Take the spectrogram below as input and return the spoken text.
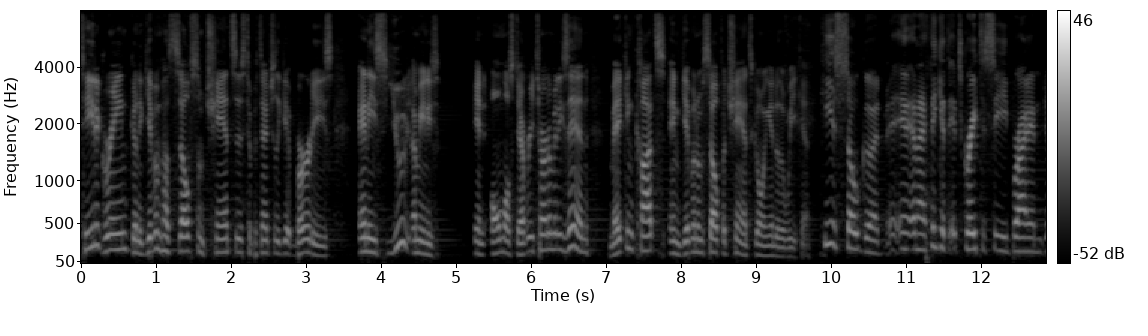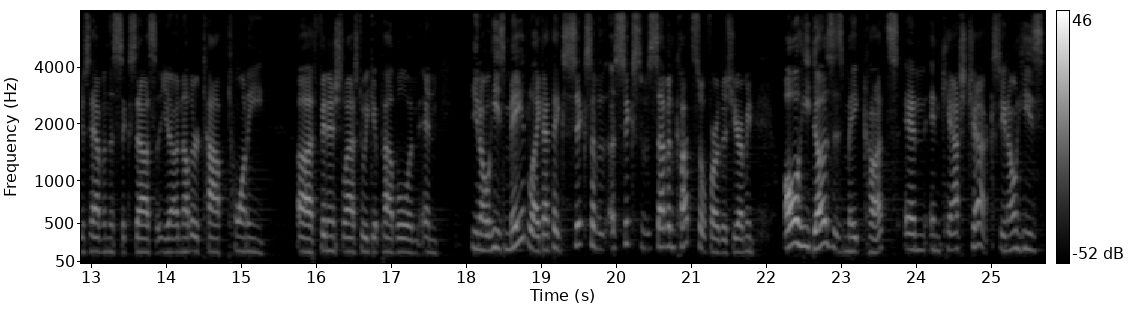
tee to green, going to give himself some chances to potentially get birdies. And he's. I mean, he's in almost every tournament he's in, making cuts and giving himself a chance going into the weekend. He is so good, and I think it's great to see Brian just having this success. You know, another top twenty uh, finish last week at Pebble, and and you know he's made like I think six of uh, six of seven cuts so far this year. I mean, all he does is make cuts and and cash checks. You know, he's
